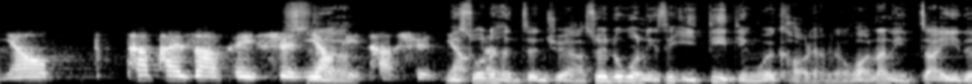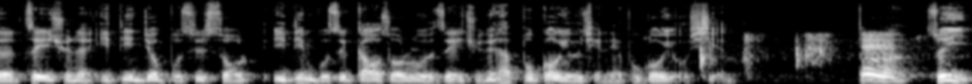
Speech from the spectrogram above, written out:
你要。他拍照可以炫耀给他炫耀。你说的很正确啊，所以如果你是以地点为考量的话，那你在意的这一群人一定就不是收，一定不是高收入的这一群，因为他不够有钱，也不够有闲，懂吗？所以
